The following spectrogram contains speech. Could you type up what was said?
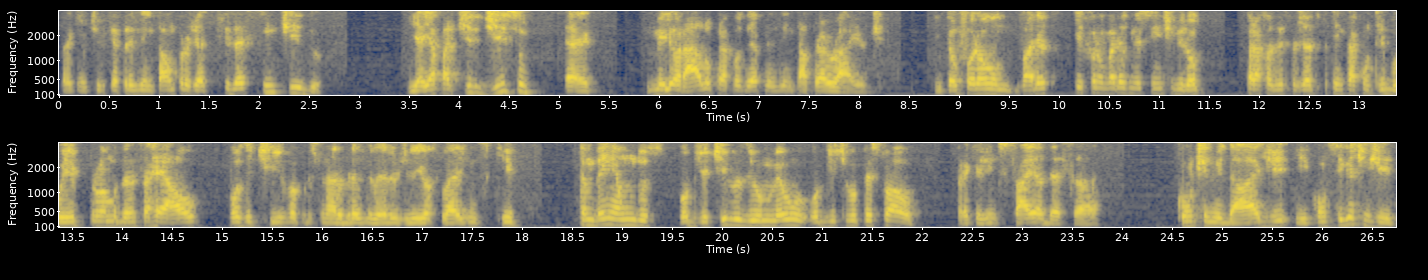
para quem eu tive que apresentar um projeto que fizesse sentido. E aí, a partir disso, é, melhorá-lo para poder apresentar para a Riot. Então foram várias, que foram várias noites que a gente virou para fazer esse projeto para tentar contribuir para uma mudança real positiva para o cenário brasileiro de League of Legends, que também é um dos objetivos e o meu objetivo pessoal, para que a gente saia dessa continuidade e consiga atingir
